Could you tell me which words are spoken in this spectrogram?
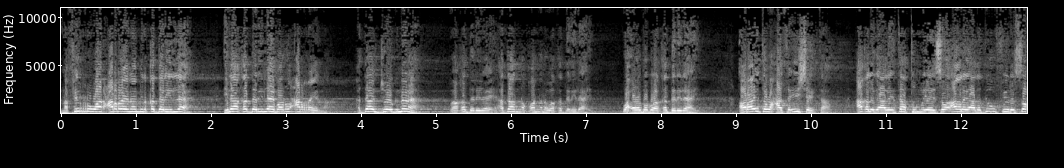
Nafiru waan cararaynaa min qadar illaah. Ilaa qadar ilahi baan u cararaynaa. Haddaan joognana waa qadar ilaahi haddaan noqonnana waa qadar ilaahi wax walbaba waa qadar ilaahi ara'ayta waxaadse ii sheegtaa caqligaada intaad tumiyayso caqligaada dib u fiiriso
